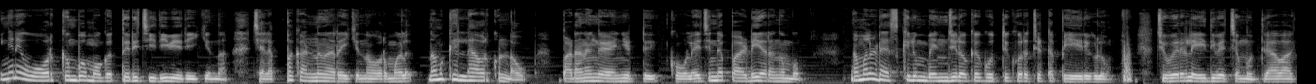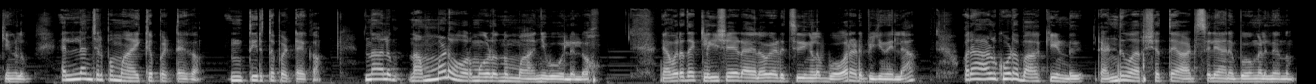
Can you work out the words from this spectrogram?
ഇങ്ങനെ ഓർക്കുമ്പോൾ മുഖത്തൊരു ചിരി വിരിയിക്കുന്ന ചിലപ്പോൾ കണ്ണ് നിറയിക്കുന്ന ഓർമ്മകൾ നമുക്ക് എല്ലാവർക്കും ഉണ്ടാവും. പഠനം കഴിഞ്ഞിട്ട് കോളേജിന്റെ പടി ഇറങ്ങുമ്പം നമ്മൾ ഡെസ്കിലും ബെഞ്ചിലൊക്കെ കുത്തി കുറച്ചിട്ട പേരുകളും ചുവരിൽ എഴുതി വെച്ച മുദ്രാവാക്യങ്ങളും എല്ലാം ചിലപ്പോൾ മായ്ക്കപ്പെട്ടേക്കാം. തിരുത്തപ്പെട്ടേക്കാം. എന്നാലും നമ്മുടെ ഓർമ്മകളൊന്നും മാഞ്ഞു പോകില്ലല്ലോ ഞാൻ വെറുതെ ക്ലീഷേ ഡയലോഗ് അടിച്ച് നിങ്ങളെ ബോറടിപ്പിക്കുന്നില്ല ഒരാൾ കൂടെ ബാക്കിയുണ്ട്. രണ്ട് വർഷത്തെ ആർട്സിലെ അനുഭവങ്ങളിൽ നിന്നും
